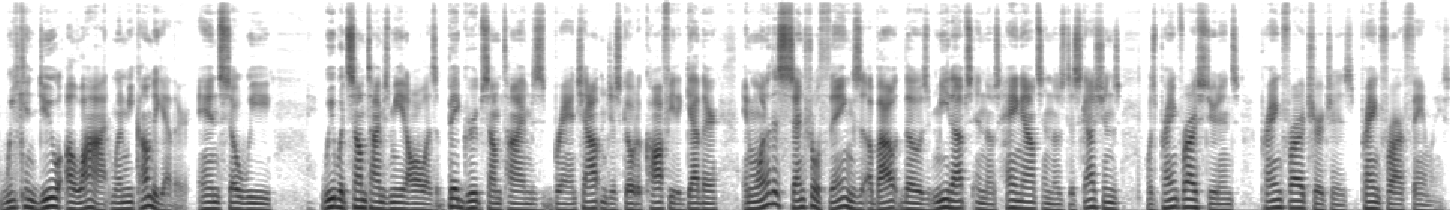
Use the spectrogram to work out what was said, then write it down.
we can do a lot when we come together. And so we we would sometimes meet all as a big group, sometimes branch out and just go to coffee together. And one of the central things about those meetups and those hangouts and those discussions was praying for our students, praying for our churches, praying for our families.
